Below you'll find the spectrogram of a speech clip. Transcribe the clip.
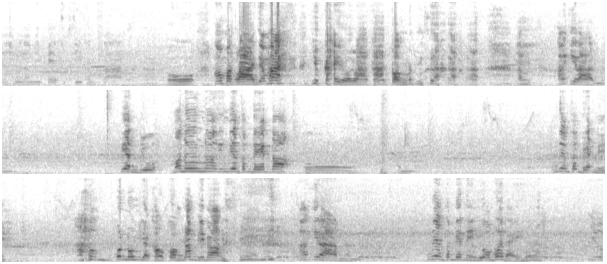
ชชนนี84พรรษาโอ้เอาบักลาจะมาอยู่ไกลบักลาขากล่องมันอันเอาอิหร่านเรียนอยู่มหนึ่งเนาะยังเรียนสมเด็จเนาะโอ้อันอันเรียนสมเด็จนี่เอาคนหนุ่มอยากเขากล้องน้ำพี่น้องเอาอิหร่านนั่นเรียนสมเด็จนี่อยู่อำเภอใดเนอะอยู่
